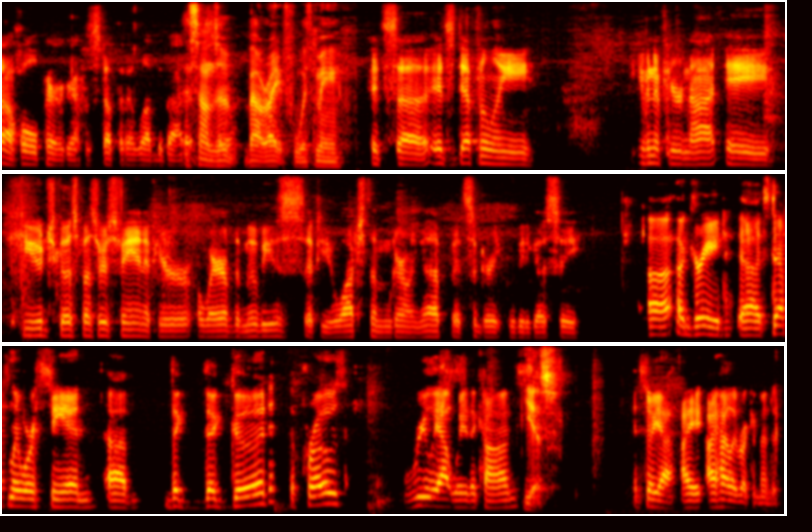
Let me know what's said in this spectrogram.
a whole paragraph of stuff that I loved about That it. That sounds So about right for, with me. it's uh, it's definitely even if you're not a huge Ghostbusters fan, if you're aware of the movies, if you watch them growing up, it's a great movie to go see. Uh, agreed. Uh, it's definitely worth seeing. Uh, the the good, the pros, really outweigh the cons. Yes. And so yeah, I, I highly recommend it.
